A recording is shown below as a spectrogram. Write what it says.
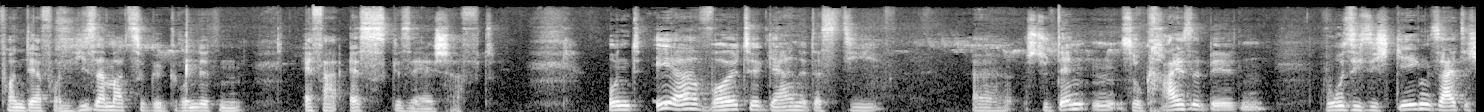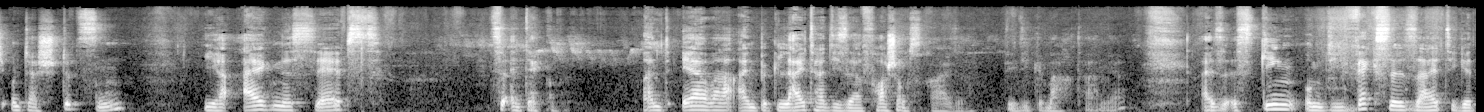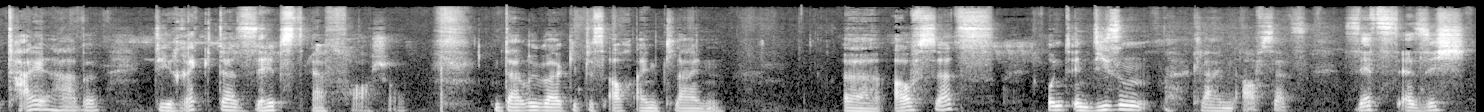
von der von Hisamatsu gegründeten FAS-Gesellschaft. Und er wollte gerne, dass die äh, Studenten so Kreise bilden, wo sie sich gegenseitig unterstützen, ihr eigenes Selbst zu entdecken. Und er war ein Begleiter dieser Forschungsreise, die die gemacht haben. Ja? Also es ging um die wechselseitige Teilhabe direkter Selbsterforschung. Und darüber gibt es auch einen kleinen äh, Aufsatz, und in diesem kleinen Aufsatz setzt er sich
